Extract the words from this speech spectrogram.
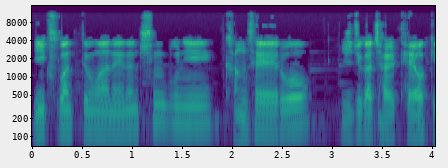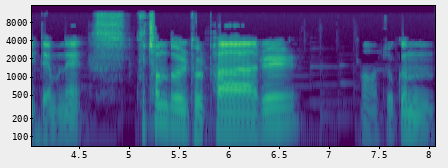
이 구간 동안에는 충분히 강세로 유지가 잘 되었기 때문에 9,000불 돌파를 어, 조금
